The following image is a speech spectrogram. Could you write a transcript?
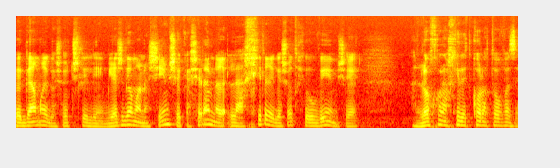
וגם רגשות שליליים. יש גם אנשים שקשה להם להכיל רגשות חיוביים, ש... אני לא יכול להכיל את כל הטוב הזה,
